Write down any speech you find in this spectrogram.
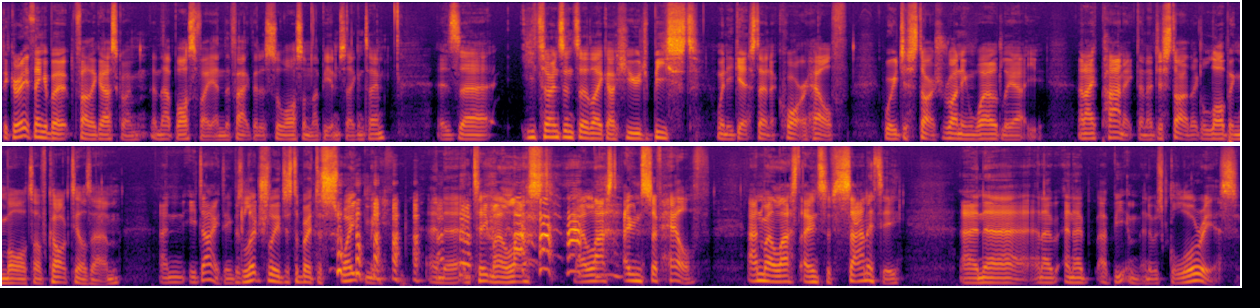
the great thing about Father Gascoigne and that boss fight, and the fact that it's so awesome that I beat him second time, is uh, he turns into like a huge beast when he gets down to quarter health, where he just starts running wildly at you. And I panicked and I just started like lobbing Molotov cocktails at him, and he died. He was literally just about to swipe me and, uh, and take my last my last ounce of health and my last ounce of sanity, and uh, and I and I, I beat him, and it was glorious.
